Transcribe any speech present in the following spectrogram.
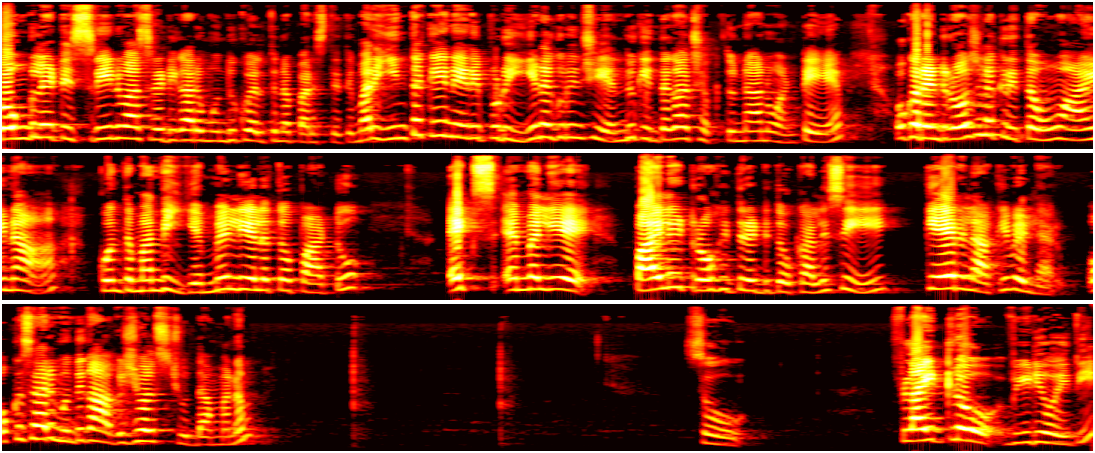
పొంగులేటి శ్రీనివాసరెడ్డి గారు ముందుకు వెళ్తున్న పరిస్థితి. మరి ఇంతకీ నేను ఇప్పుడు ఈయన గురించి ఎందుకు ఇంతగా చెప్తున్నాను అంటే ఒక రెండు రోజుల క్రితం ఆయన కొంతమంది ఎమ్మెల్యేలతో పాటు ఎక్స్ ఎమ్మెల్యే పైలట్ రోహిత్ రెడ్డితో కలిసి కేరళకి వెళ్ళారు. ఒకసారి ముందుగా ఆ విజువల్స్ చూద్దాం మనం. సో ఫ్లైట్లో వీడియో ఇది.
